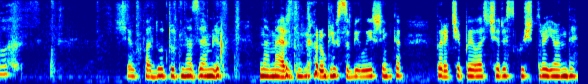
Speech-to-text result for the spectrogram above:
Ох, ще впаду тут на землю, намерзну, нароблю собі лишенька, перечепилась через кущ троянди.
